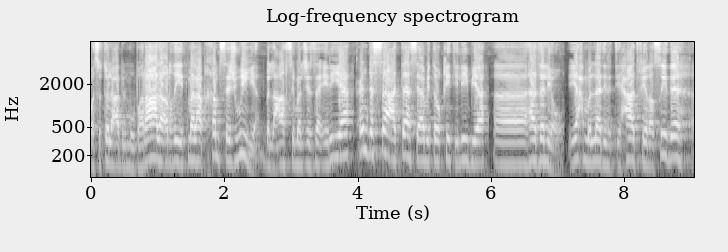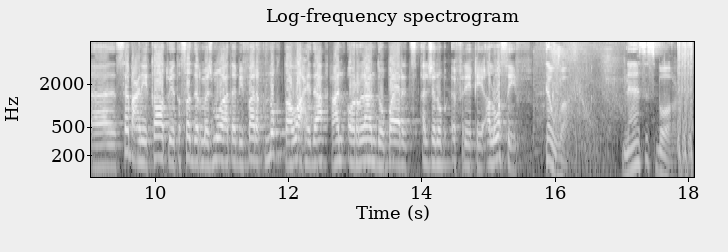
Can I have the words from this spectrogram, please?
وستلعب المباراة على أرضية ملعب خمسة جويليا بالعاصمة الجزائرية عند الساعة التاسعة بتوقيت ليبيا آه هذا اليوم. يحمل نادي الاتحاد في رصيده آه سبع نقاط ويتصدر مجموعته بفارق نقطة واحدة عن أورلاندو بايرتس الجنوب أفريقي الوصيف. توا ناس سبورت.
